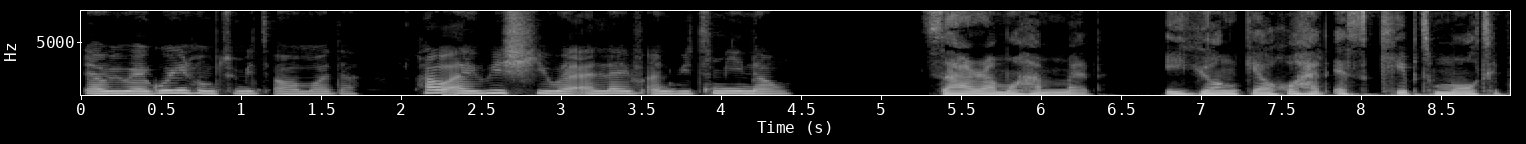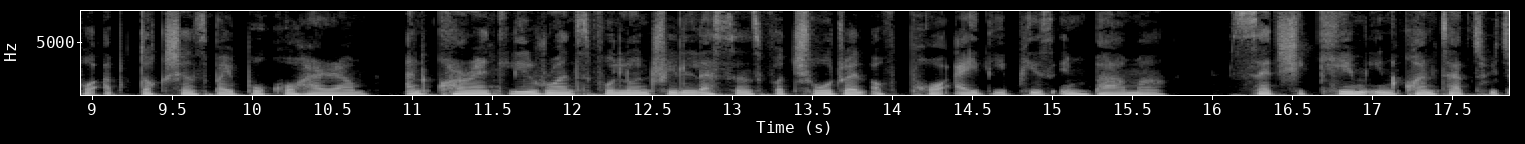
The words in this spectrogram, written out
that we were going home to meet our mother. How I wish he were alive and with me now. Zara Mohammed, a young girl who had escaped multiple abductions by Boko Haram and currently runs voluntary lessons for children of poor IDPs in Bama, said she came in contact with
